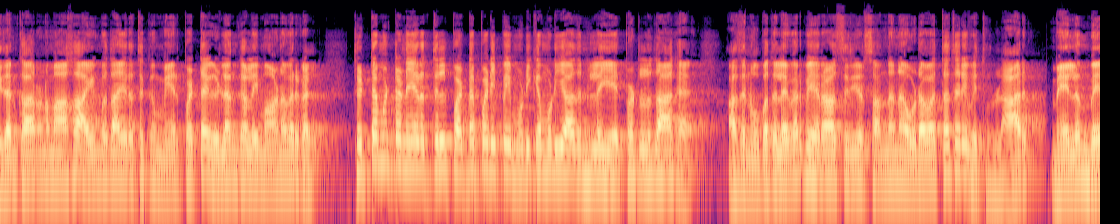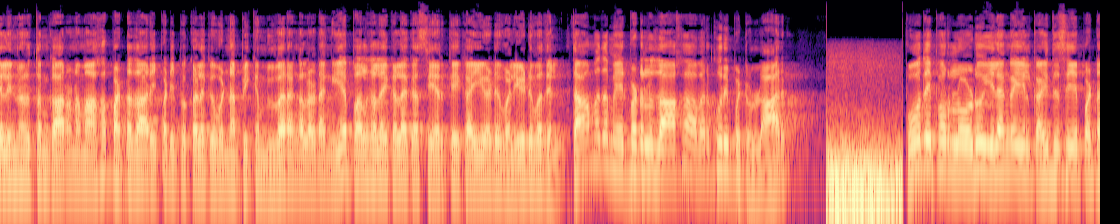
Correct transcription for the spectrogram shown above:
இதன் காரணமாக ஐம்பதாயிரத்துக்கும் மேற்பட்ட இளங்கலை மாணவர்கள் திட்டமிட்ட நேரத்தில் பட்டப்படிப்பை முடிக்க முடியாத நிலை ஏற்பட்டுள்ளதாக அதன் உபதலைவர் பேராசிரியர் சந்தன உடவத்த தெரிவித்துள்ளார். மேலும் வேலைநிறுத்தம் காரணமாக பட்டதாரி படிப்புகளுக்கு விண்ணப்பிக்கும் விவரங்கள் அடங்கிய பல்கலைக்கழக சேர்க்கை கையேடு வெளியிடுவதில் தாமதம் ஏற்பட்டுள்ளதாக அவர் குறிப்பிட்டுள்ளார். போதைப் பொருளோடு இலங்கையில் கைது செய்யப்பட்ட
